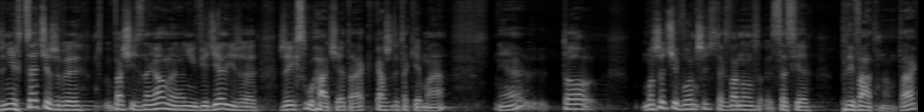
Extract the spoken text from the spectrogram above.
że nie chcecie, żeby wasi znajomi oni wiedzieli, że, że ich słuchacie, tak? Każdy takie ma, nie? To możecie włączyć tak zwaną sesję prywatną, tak?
